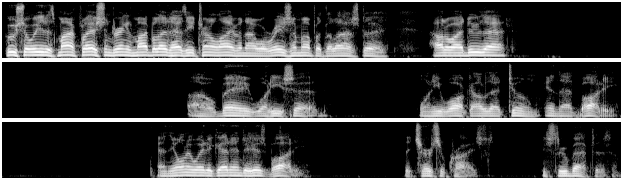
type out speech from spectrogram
Whoso eateth my flesh and drinketh my blood hath eternal life, and I will raise him up at the last day. How do I do that? I obey what he said when he walked out of that tomb in that body. And the only way to get into his body, the church of Christ, is through baptism.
